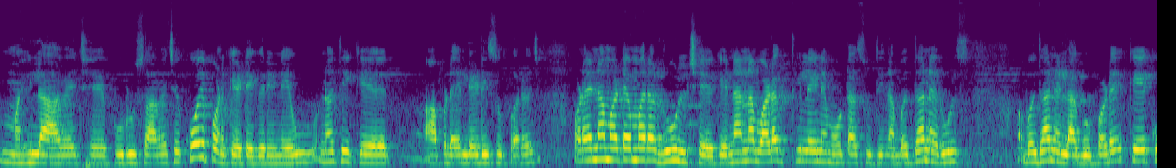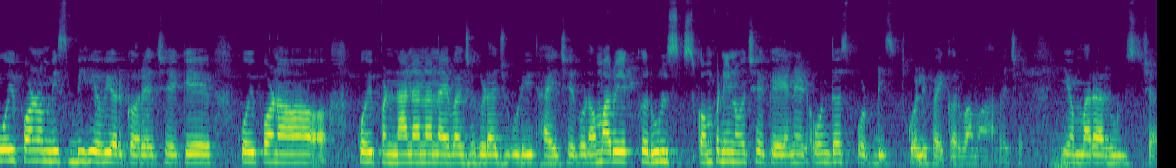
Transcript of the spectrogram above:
મહિલા આવે છે પુરુષ આવે છે કોઈ પણ કેટેગરીને એવું નથી કે આપણે લેડીઝ ઉપર જ. પણ એના માટે અમારા રૂલ છે કે નાના બાળકથી લઈને મોટા સુધીના બધાને રૂલ્સ બધાને લાગુ પડે કે કોઈ પણ મિસબિહેવિયર કરે છે કે કોઈ પણ કોઈ પણ નાના નાના એવા ઝઘડા ઝઘડી થાય છે. પણ અમારો એક રૂલ્સ કંપનીનો છે કે એને ઓન ધ સ્પોટ ડિસ્ક્વોલિફાઈ કરવામાં આવે છે. એ અમારા રૂલ્સ છે.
